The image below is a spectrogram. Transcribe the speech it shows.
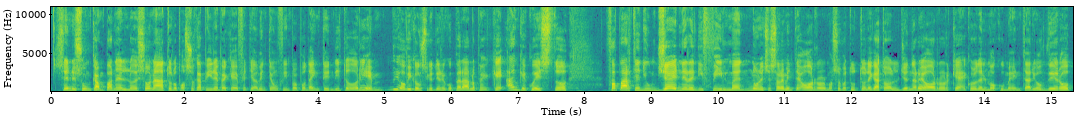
Se nessun campanello è suonato lo posso capire perché effettivamente è un film proprio da intenditori e io vi consiglio di recuperarlo perché anche questo fa parte di un genere di film non necessariamente horror, ma soprattutto legato al genere horror, che è quello del mockumentary, ovvero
